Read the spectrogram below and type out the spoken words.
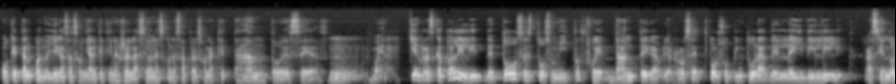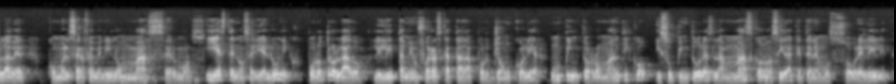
¿O qué tal cuando llegas a soñar que tienes relaciones con esa persona que tanto deseas? Mm, bueno, quien rescató a Lilith de todos estos mitos fue Dante Gabriel Rossetti por su pintura de Lady Lilith, haciéndola ver como el ser femenino más hermoso. Y este no sería el único. Por otro lado, Lilith también fue rescatada por John Collier, un pintor romántico y su pintura es la más conocida que tenemos sobre Lilith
